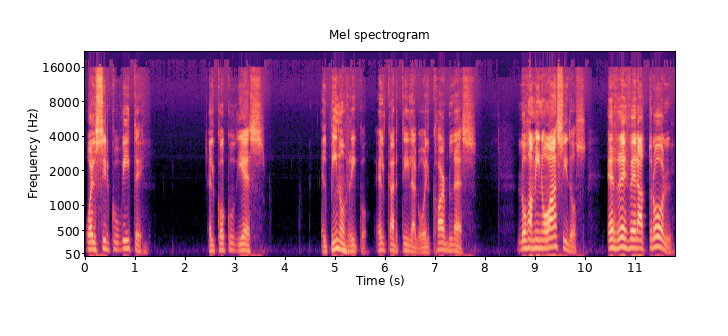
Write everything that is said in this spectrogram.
o el circuvite, el CoQ10, el pino rico, el cartílago, el carbless, los aminoácidos, el resveratrol,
